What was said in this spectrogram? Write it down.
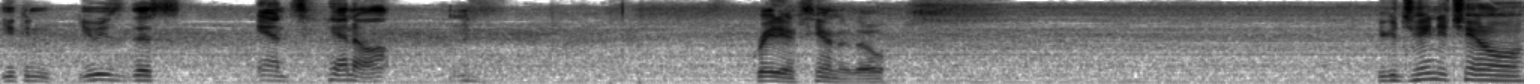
you can use this antenna. Great antenna, though. You can change the channel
